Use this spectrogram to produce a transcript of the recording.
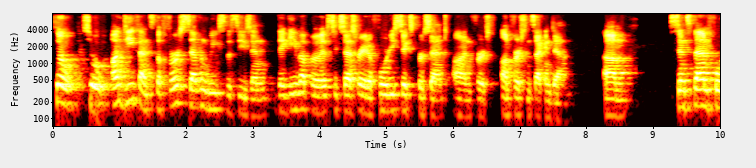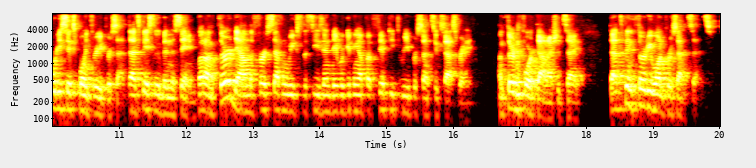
So so on defense, the first seven weeks of the season, they gave up a success rate of forty six percent on first on first and second down. Um, since then, 46.3%. That's basically been the same. But on third down, the first seven weeks of the season, they were giving up a 53% success rate. On third and fourth down, I should say. That's been 31% since.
